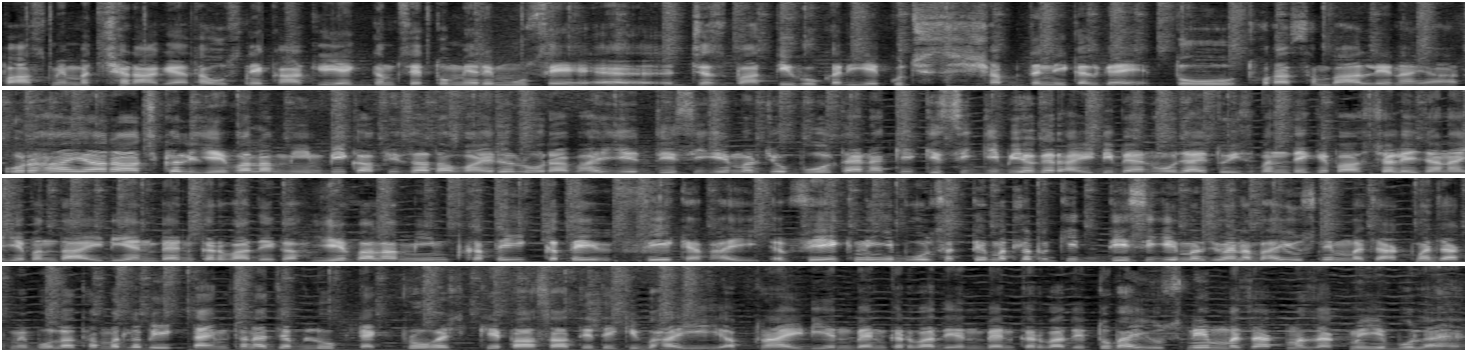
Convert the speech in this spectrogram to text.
पास में मच्छर आ गया था, उसने काट लिया एकदम से तो मेरे मुँह से जज्बाती होकर ये कुछ शब्द निकल गए तो थोड़ा संभाल लेना यार। और हाँ यार, आजकल ये वाला मीम भी काफ़ी ज़्यादा वायरल हो रहा है भाई। ये देसी गेमर जो बोलता है ना कि किसी की भी अगर आईडी बैन हो जाए तो इस बंदे के पास चले जाना, ये बंदा आईडी अनबैन करवा देगा। ये वाला मीम कतई कतई फेक है भाई। फेक नहीं बोल सकते मतलब कि देसी गेमर जो है ना भाई, उसने मज़ाक मज़ाक में बोला था। मतलब एक टाइम था ना जब लोग टेक प्रो के पास आते थे कि भाई, अपना आईडी अनबैन करवा दे अनबैन करवा दे तो भाई उसने मज़ाक मज़ाक में ये बोला है।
